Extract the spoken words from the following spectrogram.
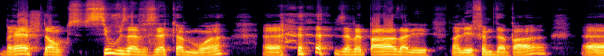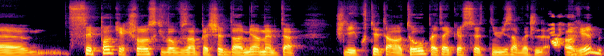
bref, donc, si vous, avez, vous êtes comme moi, euh, vous avez peur dans les, dans les films de peur, euh, c'est pas quelque chose qui va vous empêcher de dormir en même temps. Je l'ai écouté tantôt, peut-être que cette nuit, ça va être horrible,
